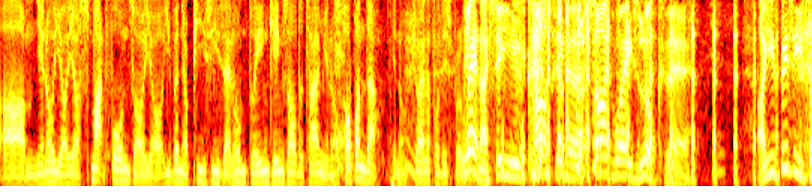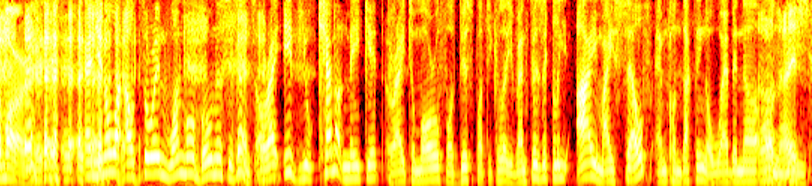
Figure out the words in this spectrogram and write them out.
um, you know, your your smartphones or your even your PCs at home playing games all the time, you know, hop on down, you know, join up for this program. Glenn, I see you casting a sideways look there. Are you busy tomorrow? and you know what? I'll throw in one more bonus event. All right. If you cannot make it, all right, tomorrow for this particular event physically, I myself am conducting a webinar Oh, on nice. the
